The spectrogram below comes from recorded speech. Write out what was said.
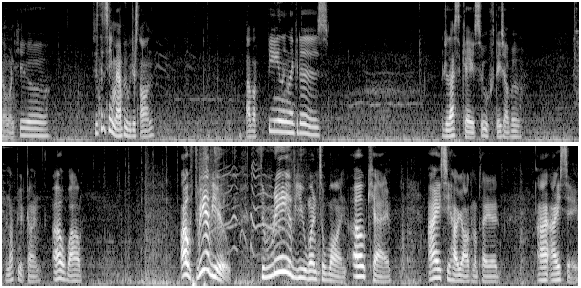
No one here. Is this the same map we were just on? I have a feeling like it is. Which if that's the case, ooh, deja vu. Not the good kind. Oh, wow. Oh, three of you! Three of you went to one. Okay. I see how y'all gonna play it. I, I see.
